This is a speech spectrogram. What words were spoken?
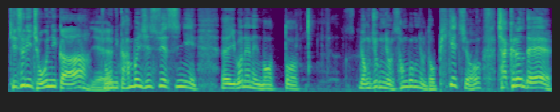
기술이 좋으니까 예. 좋으니까 한 번 실수했으니 이번에는 뭐 또 명중률, 성공률 높이겠죠. 자, 그런데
